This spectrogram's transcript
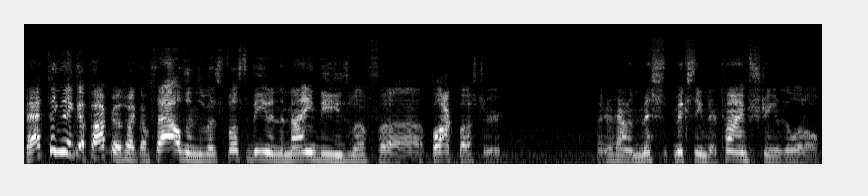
that thing didn't get popular. It's like the thousands, it's supposed to be in the 90s with uh, Blockbuster. They're kind of mix, mixing their time streams a little.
